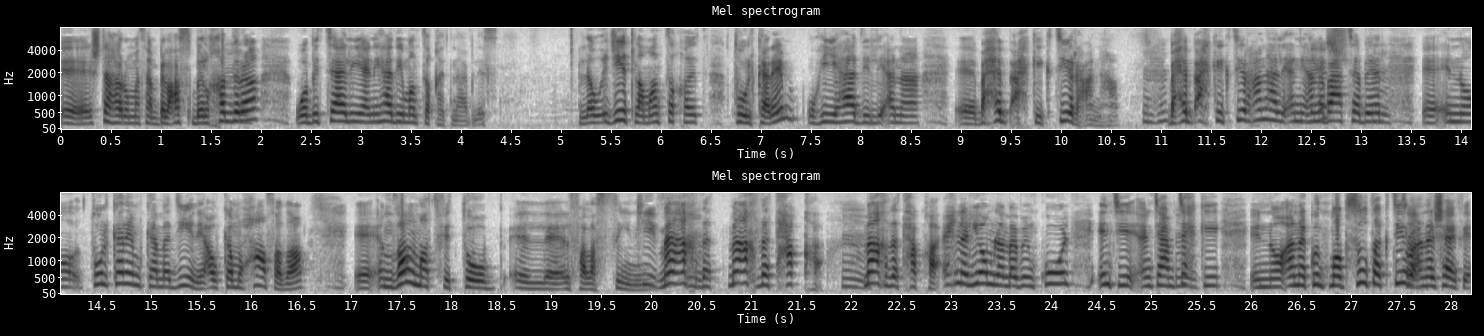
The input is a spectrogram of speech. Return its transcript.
آه، اشتهروا مثلا بالعصبه الخضراء. وبالتالي يعني هذه منطقة نابلس. لو اجيت لمنطقة طول كرم وهي هذه اللي أنا بحب أحكي كثير عنها. بحب أحكي كثير عنها لأني ليش؟ أنا بعتبر آه، إنه طول كرم كمدينة أو كمحافظة آه، انظلمت في الثوب الفلسطيني. كيف؟ ما اخذت ما أخذت حقها. ما أخذت حقها. إحنا اليوم لما بنقول انت انت عم تحكي إنه أنا كنت مبسوطة كثير وأنا شايفة.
